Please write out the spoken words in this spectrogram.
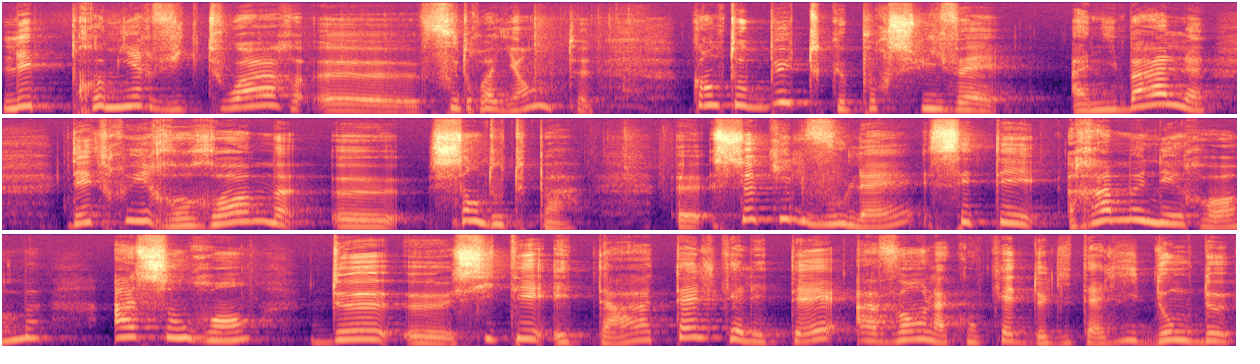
les premières victoires euh, foudroyantes. Quant au but que poursuivait Hannibal, détruire Rome, euh, sans doute pas. ce qu'il voulait, c'était ramener Rome à son rang de euh, cité-État telle qu'elle était avant la conquête de l'Italie, donc de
